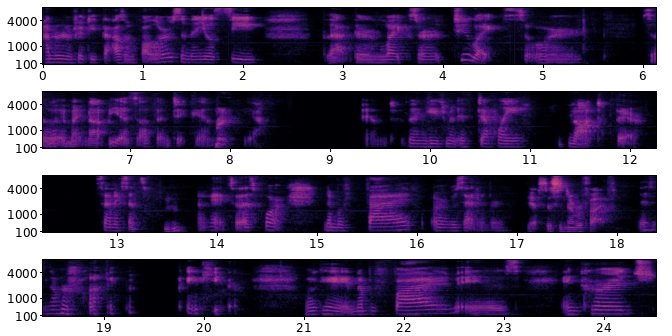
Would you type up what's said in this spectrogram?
150,000 followers, and then you'll see that their likes are two likes, or so it might not be as authentic, and Right. yeah, and the engagement is definitely not there. Does that make sense? Mhm. Okay, so that's four. Number five, or was that number? Yes, this is number five. This is number five. Thank you. Okay, number five is encourage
